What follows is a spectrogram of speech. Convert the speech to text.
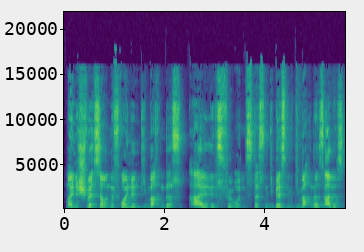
meine Schwester und eine Freundin, die machen das alles für uns. Das sind die Besten, die machen das alles.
